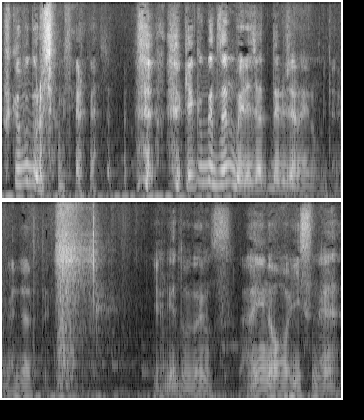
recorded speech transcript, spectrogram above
福袋じゃんみたいな感じ。結局全部入れちゃってるじゃないのみたいな感じになってて。いやありがとうございますああいうのいいっすね。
